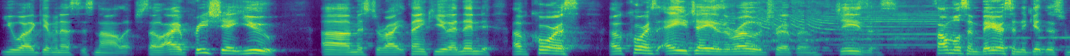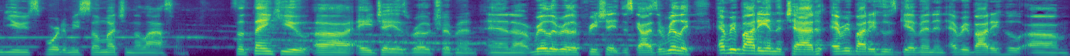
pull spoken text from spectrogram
you uh, giving us this knowledge. So I appreciate you, uh, Mr. Wright. Thank you. And then of course, of course, AJ is a road tripping. Jesus, it's almost embarrassing to get this from you. You supported me so much in the last one. So thank you, uh, AJ is road tripping, and uh, really, really appreciate this, guys, and really everybody in the chat, everybody who's given, and everybody who, um,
